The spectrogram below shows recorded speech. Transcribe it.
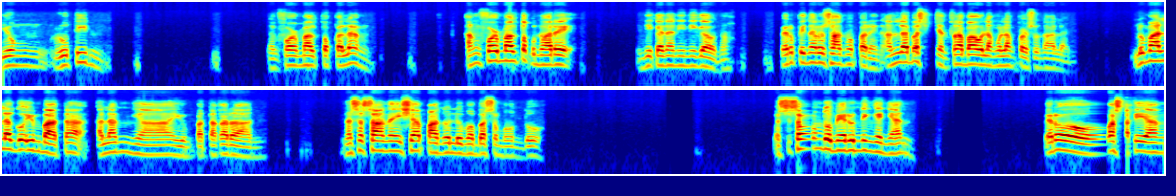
yung routine, nag-formal talk ka lang. Ang formal talk, kunwari, hindi ka naninigaw, no? Pero pinarusahan mo pa rin. Ang labas niyan, trabaho lang, walang personalan. Lumalago yung bata. Alam niya yung patakaran. Nasasanay siya paano lumabas sa mundo. Kasi sa mundo, meron din ganyan. Pero mas laki ang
